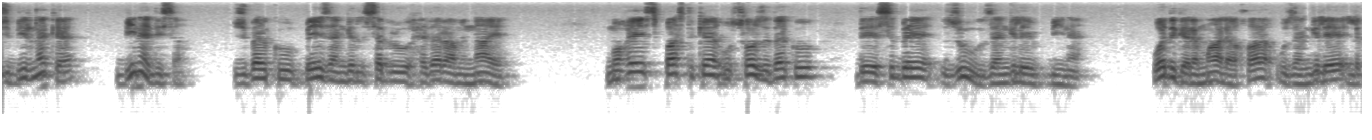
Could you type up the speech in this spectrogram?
ji bîr neke, bîne dîsa. Ji ber ku bê zengil sebr û min nayê. Mohê spas dike û ku dê sibê zû zengilê bîne. We digere mala xwe û zengilê li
